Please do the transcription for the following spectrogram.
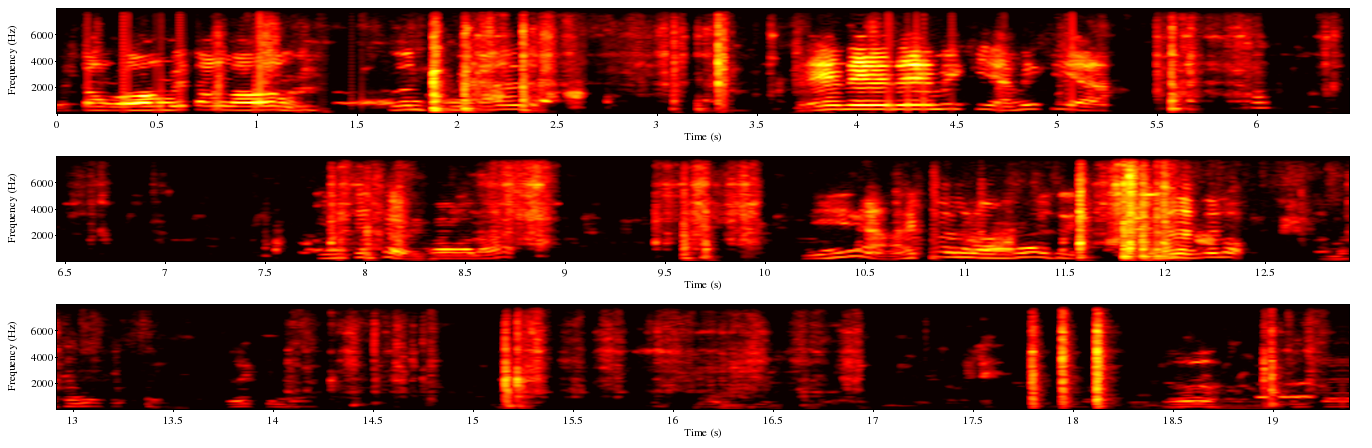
ไม่ต้องลง ไม่ต้องลงเพื่อนกินไม่ได้เน่เน่เน่ไม่เขี่ยไม่เขี่ยกินเฉยๆพอและนี่อะให้เพื่อนลงด้วยสิเอามาทางนี้ลูกเอามาทางนี้สิจะได้กินได้กินได้ เออกินได้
